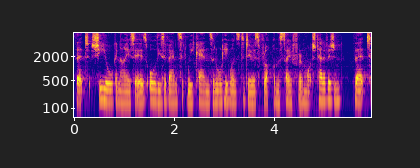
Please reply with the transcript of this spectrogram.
that she organises all these events at weekends and all he wants to do is flop on the sofa and watch television that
